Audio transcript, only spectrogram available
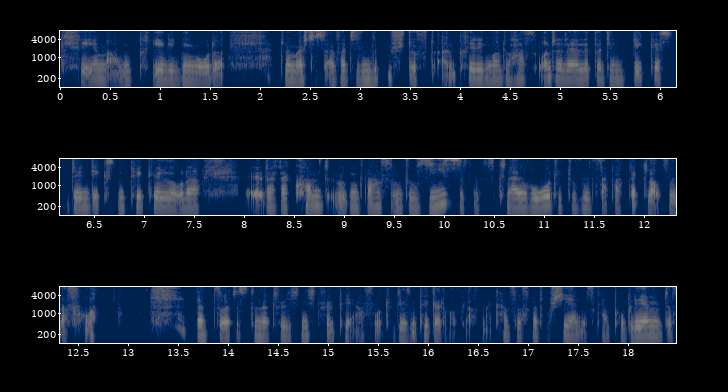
Creme anpredigen oder du möchtest einfach diesen Lippenstift anpredigen und du hast unter der Lippe den, dickest, den dicksten Pickel oder äh, da, da kommt irgendwas und du siehst, es ist knallrot und du willst einfach weglaufen davor dann solltest du natürlich nicht für ein PR-Foto diesen Pickel drauflassen. Dann kannst du das retuschieren, ist kein Problem. Das,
